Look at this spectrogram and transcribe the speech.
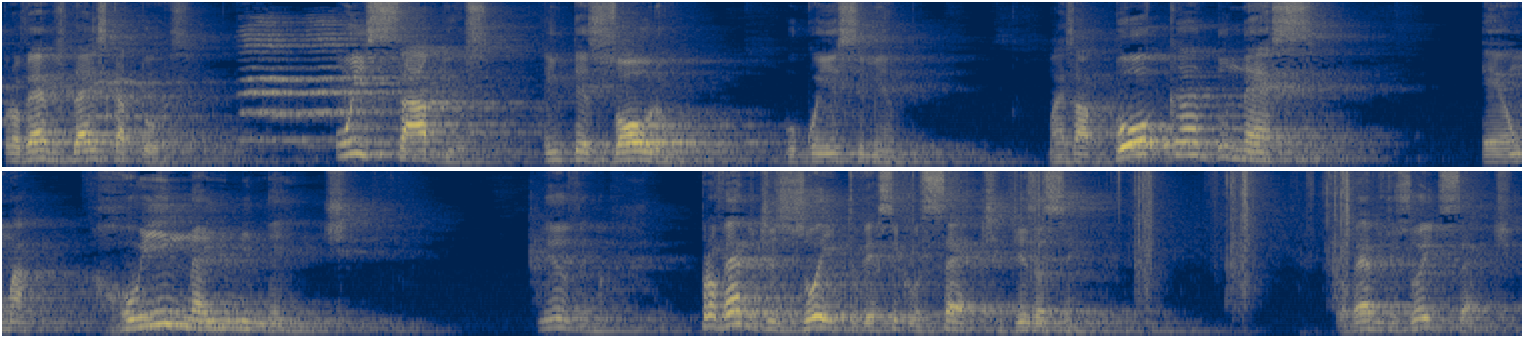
Provérbios 10, 14. Os sábios entesouram o conhecimento, mas a boca do Ness é uma ruína iminente. Meus irmãos, Provérbio 18, versículo 7 diz assim: Provérbio 18, 7.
